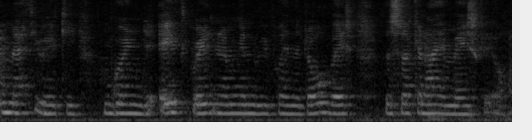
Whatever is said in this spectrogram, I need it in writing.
I'm Matthew Hickey. I'm going to eighth grade and I'm going to be playing the double bass, the second IMA scale.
